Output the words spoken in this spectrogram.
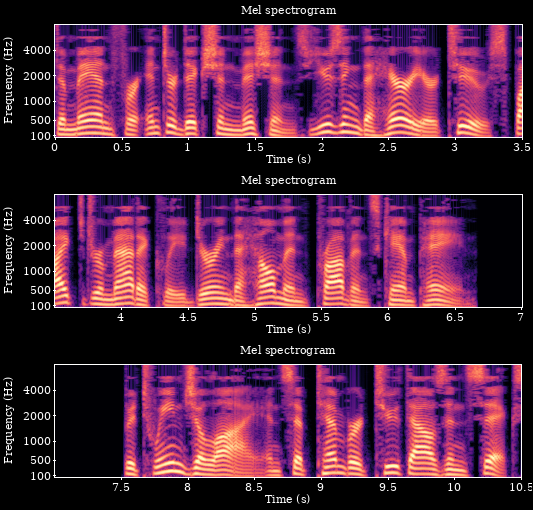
demand for interdiction missions using the Harrier II spiked dramatically during the Helmand Province campaign. Between July and September 2006,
